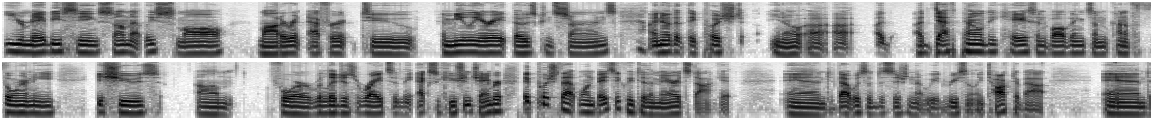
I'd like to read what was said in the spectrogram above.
you're maybe seeing some at least small, moderate effort to ameliorate those concerns. I know that they pushed, you know, a, a, a death penalty case involving some kind of thorny issues um, for religious rights in the execution chamber. They pushed that one basically to the merits docket. And that was a decision that we had recently talked about. And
